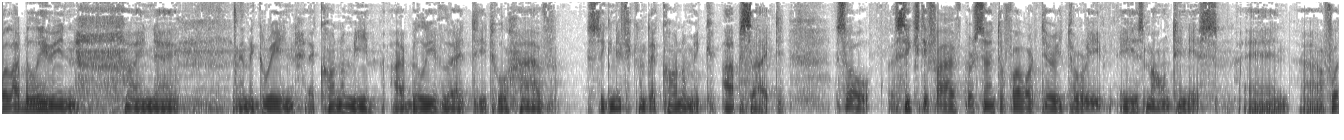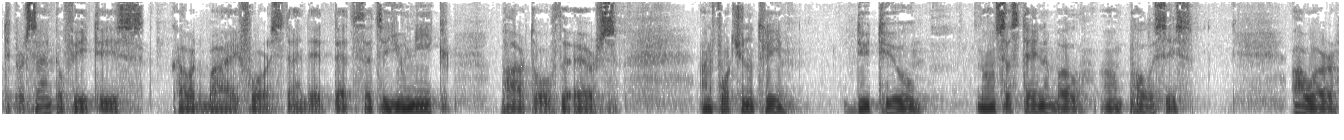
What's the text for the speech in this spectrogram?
Well, I believe in in uh, in the green economy, I believe that it will have significant economic upside. So 65% of our territory is mountainous and uh, 40% of it is covered by forest and that, that's, that's a unique part of the earth. Unfortunately, due to non-sustainable um, policies, our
